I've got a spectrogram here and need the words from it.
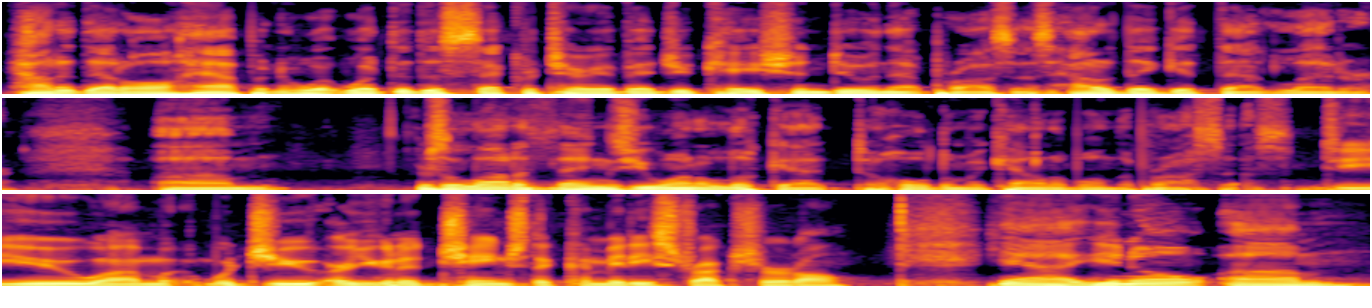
how did that all happen? What, what did the Secretary of Education do in that process? How did they get that letter? Um, there's a lot of things you want to look at to hold them accountable in the process. Do you? Um, would you? Are you going to change the committee structure at all? Yeah, you know, um,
